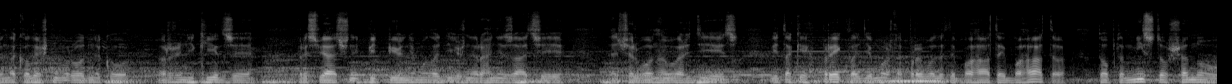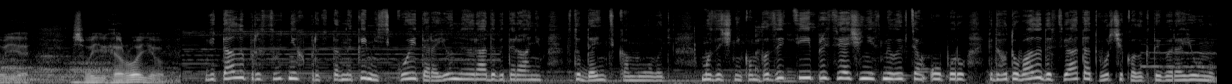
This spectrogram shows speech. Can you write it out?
е, на колишньому роднику Орджонікідзе, присвячений підпільній молодіжній організації е, Червоногвардієць. І таких прикладів можна приводити багато і багато. Тобто місто вшановує своїх героїв. Вітали присутніх представники міської та районної ради ветеранів, студентська молодь. Музичні композиції, присвячені сміливцям опору, підготували до свята творчі колективи району.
